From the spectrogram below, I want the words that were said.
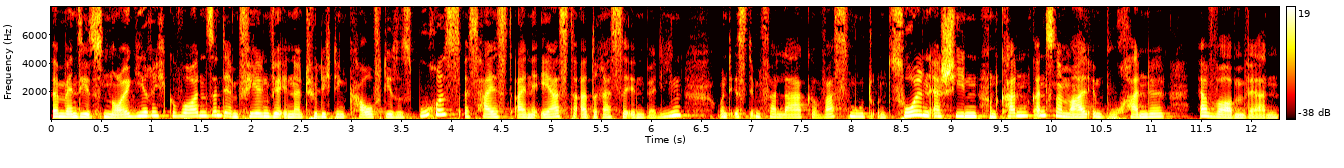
ähm, wenn Sie jetzt neugierig geworden sind, empfehlen wir Ihnen natürlich den Kauf dieses Buches. Es heißt eine erste Adresse in Berlin und ist im Verlag Wasmut und Zohlen erschienen und kann ganz normal im Buchhandel erworben werden.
